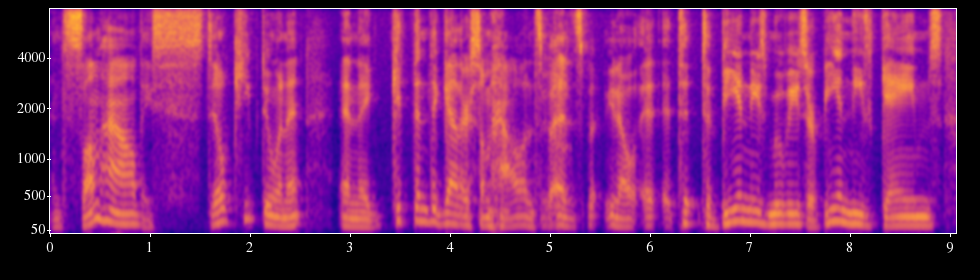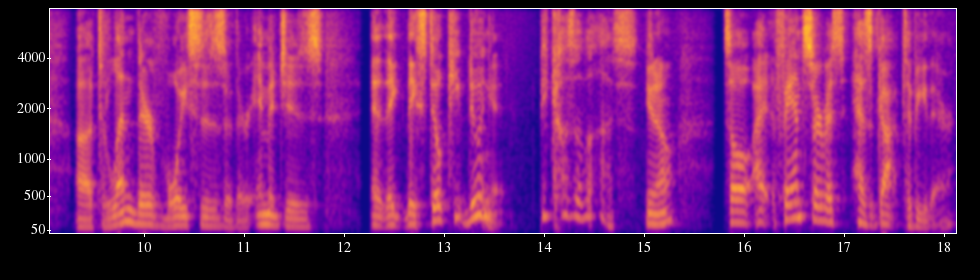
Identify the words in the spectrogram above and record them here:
and somehow they still keep doing it, and they get them together somehow, and, sp- and sp- you know it, it- to to be in these movies or be in these games, uh, to lend their voices or their images, and they they still keep doing it because of us, you know. So I, fan service has got to be there.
